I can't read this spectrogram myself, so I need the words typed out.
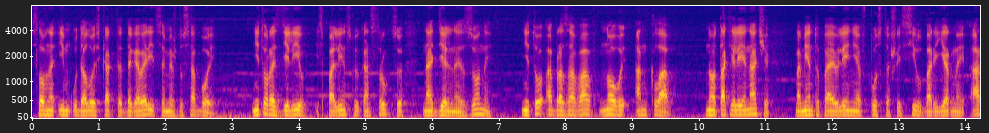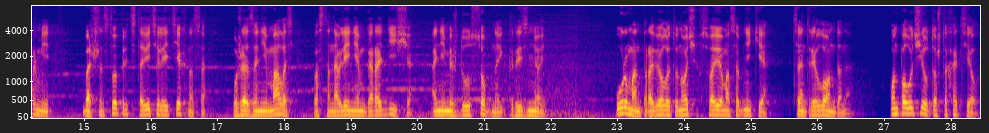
словно им удалось как-то договориться между собой. Не то разделив исполинскую конструкцию на отдельные зоны – не то образовав новый анклав. Но так или иначе, к моменту появления в пустоши сил барьерной армии, большинство представителей Техноса уже занималось восстановлением городища, а не междуусобной грызней. Урман провел эту ночь в своем особняке, в центре Лондона. Он получил то, что хотел.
